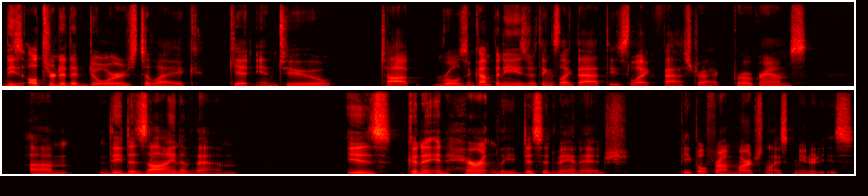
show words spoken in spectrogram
These alternative doors to like get into top roles in companies or things like that, these like fast track programs, um, the design of them is going to inherently disadvantage people from marginalized communities.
